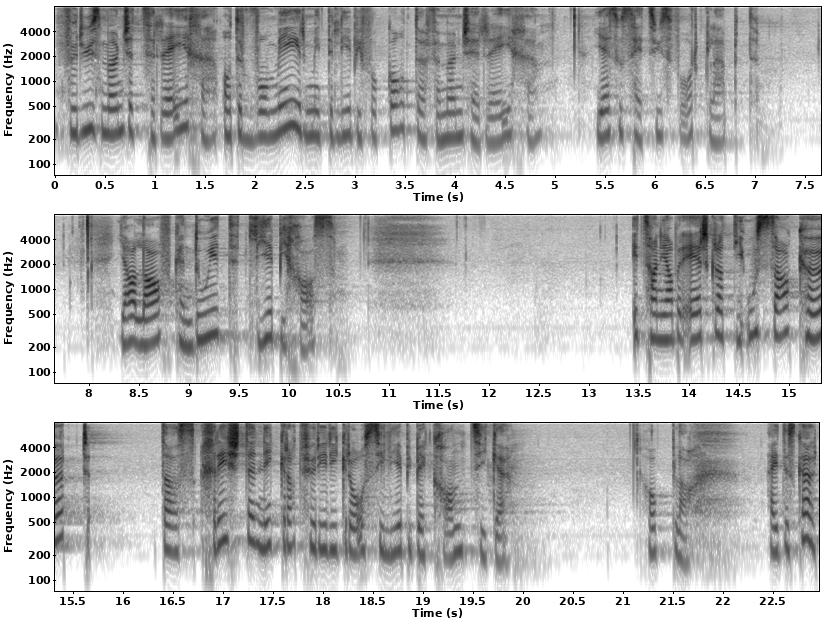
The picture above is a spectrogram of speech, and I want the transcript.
für uns Menschen zu erreichen oder wo wir mit der Liebe von Gott dürfen Menschen erreichen. Jesus hat es uns vorgelebt. Ja, Love can do it, die Liebe kann. Jetzt habe ich aber erst gerade die Aussage gehört, dass Christen nicht gerade für ihre grosse Liebe bekannt sind. Hoppla. Habt ihr das gehört?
